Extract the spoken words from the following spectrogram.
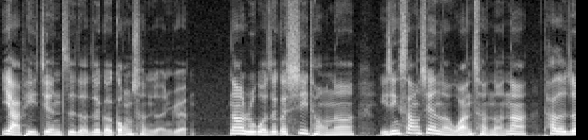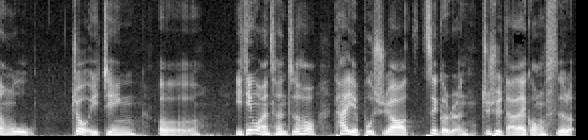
ERP 建制的这个工程人员。那如果这个系统呢已经上线了、完成了，那他的任务就已经呃已经完成之后，他也不需要这个人继续待在公司了。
